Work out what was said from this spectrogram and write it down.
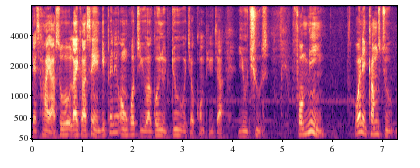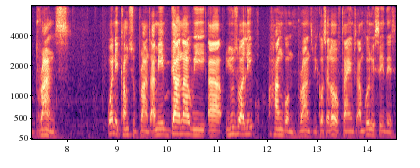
is higher. So, like I was saying, depending on what you are going to do with your computer, you choose. For me, when it comes to brands, when it comes to brands, I mean, Ghana, we uh, usually hang on brands because a lot of times, I'm going to say this,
